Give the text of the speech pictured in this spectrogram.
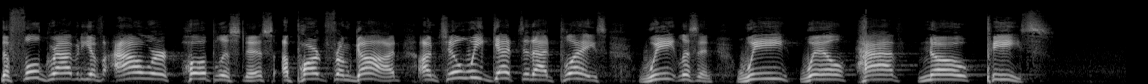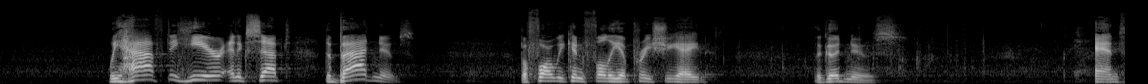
the full gravity of our hopelessness apart from God, until we get to that place, we, listen, we will have no peace. We have to hear and accept the bad news before we can fully appreciate the good news. And,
